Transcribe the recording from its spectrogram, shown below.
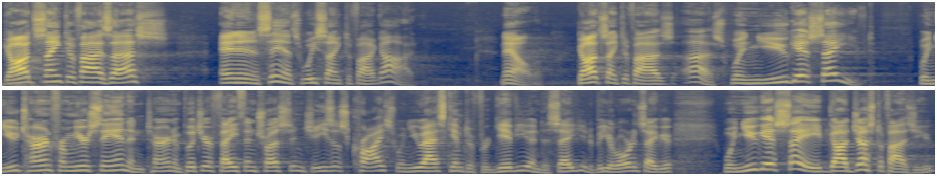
God sanctifies us, and in a sense, we sanctify God. Now, God sanctifies us. When you get saved, when you turn from your sin and turn and put your faith and trust in Jesus Christ, when you ask Him to forgive you and to save you, to be your Lord and Savior, when you get saved, God justifies you.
